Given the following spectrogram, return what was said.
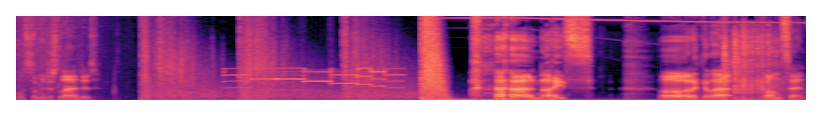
Oh, someone just landed. nice. Oh, look at that. Content.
